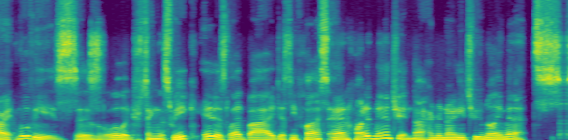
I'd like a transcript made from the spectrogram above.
All right, movies is a little interesting this week. It is led by Disney Plus and Haunted Mansion, 992 million minutes.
